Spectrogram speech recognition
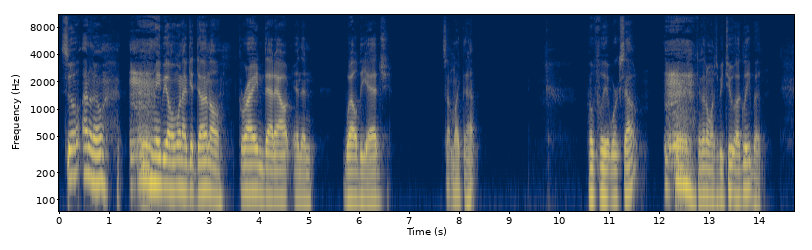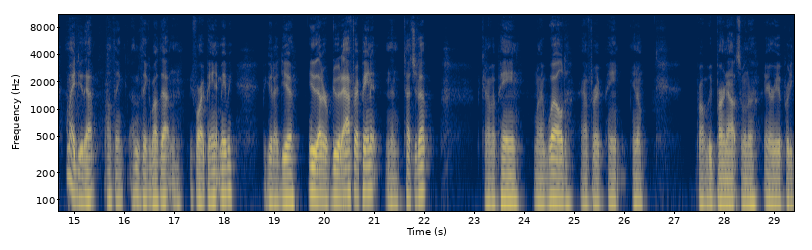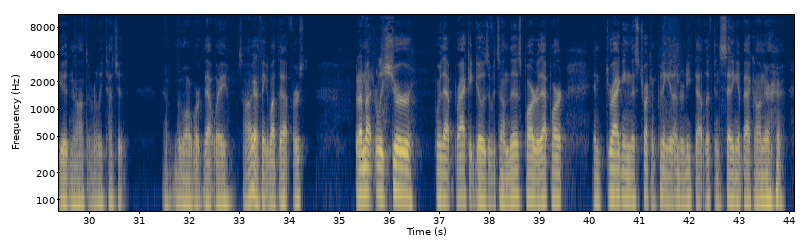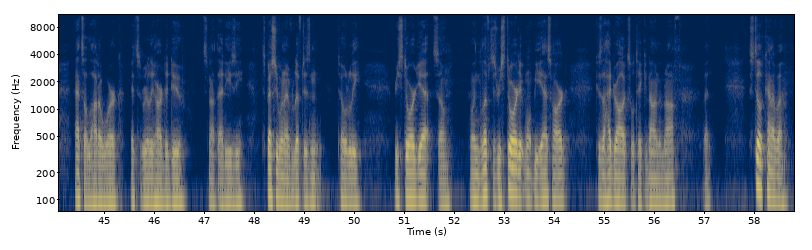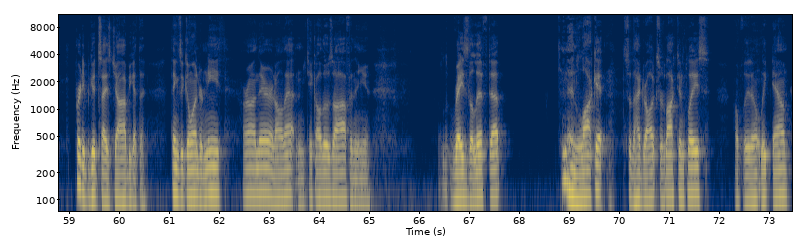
So, I don't know. Maybe I'll, when I get done, I'll grind that out and then weld the edge. Something like that. Hopefully it works out. Because I don't want it to be too ugly, but I might do that. I'll think. I'm to think about that and before I paint it, maybe. Be a good idea. Either that or do it after I paint it and then touch it up. Be Kind of a pain when I weld after I paint, you know probably burn out some of the area pretty good and I'll have to really touch it. Know, more work that way. So I got to think about that first. But I'm not really sure where that bracket goes, if it's on this part or that part. And dragging this truck and putting it underneath that lift and setting it back on there, that's a lot of work. It's really hard to do. It's not that easy, especially when the lift isn't totally restored yet. So when the lift is restored, it won't be as hard because the hydraulics will take it on and off still kind of a pretty good sized job. You got the things that go underneath are on there and all that. And you take all those off and then you raise the lift up and then lock it. So the hydraulics are locked in place. Hopefully they don't leak down.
